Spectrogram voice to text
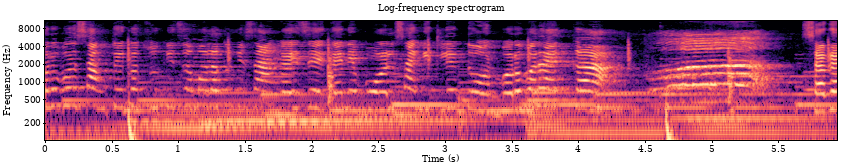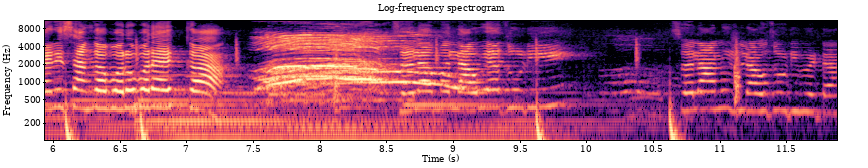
बरोबर सांगतोय का? चुकीचं मला तुम्ही सांगायचंय. त्याने बॉल सांगितले दोन. बरोबर आहेत का? सगळ्यांनी सांगा बरोबर आहेत का? चला मग लावूया जोडी. चला अनुज लाव जोडी बेटा.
